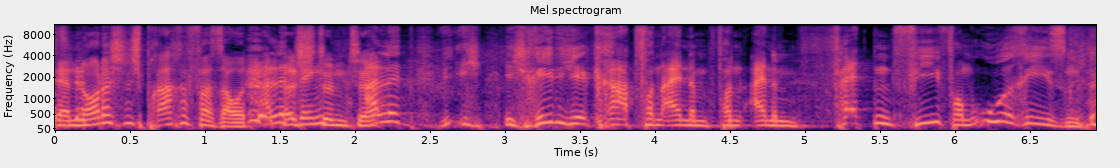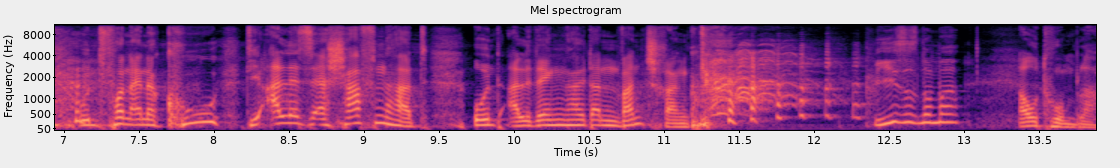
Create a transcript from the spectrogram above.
der nordischen Sprache versaut. Alle Das denken, stimmt, ja. alle, ich, ich rede hier gerade von einem, von einem fetten Vieh, vom Urriesen und von einer Kuh, die alles erschaffen hat. Und alle denken halt an einen Wandschrank. Wie hieß es nochmal? Autombla.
